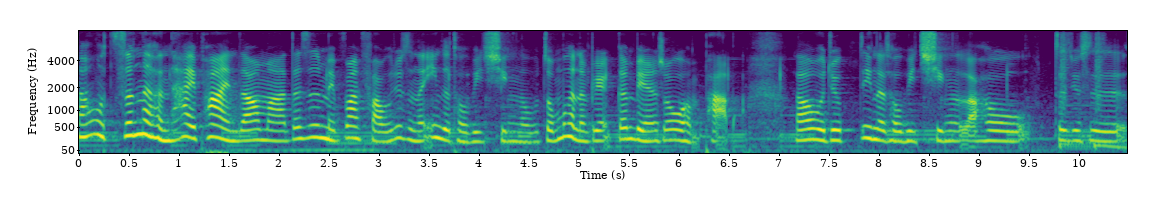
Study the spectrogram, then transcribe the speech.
然后我真的很害怕，你知道吗？但是没办法，我就只能硬着头皮亲了。我总不可能别人跟别人说我很怕吧？然后我就硬着头皮亲了。然后这就是，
